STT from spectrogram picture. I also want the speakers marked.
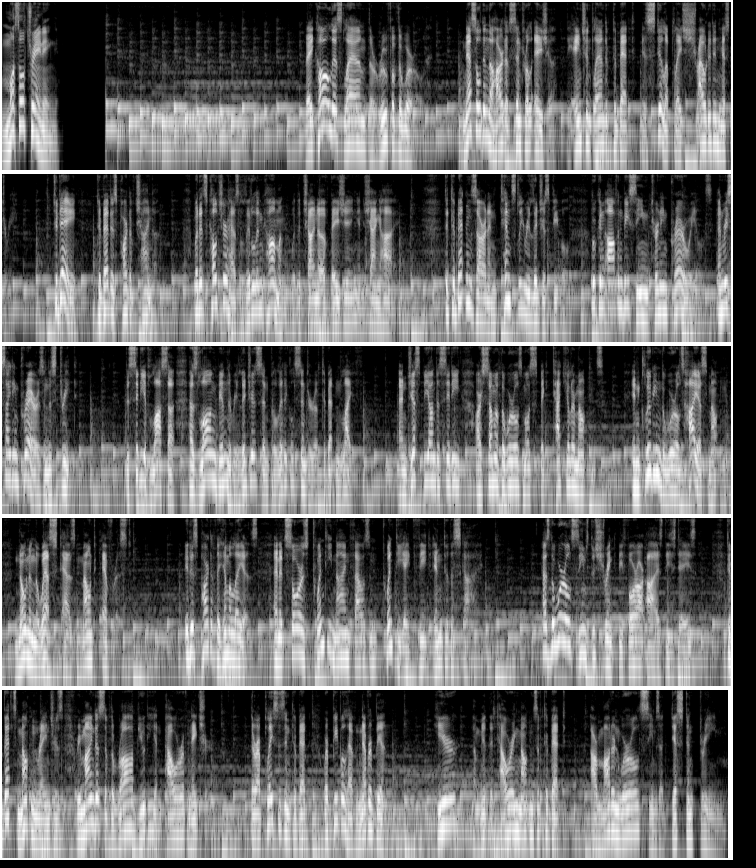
Speaker 1: Muscle training.
Speaker 2: They call this land the roof of the world. Nestled in the heart of Central Asia, the ancient land of Tibet is still a place shrouded in mystery. Today, Tibet is part of China, but its culture has little in common with the China of Beijing and Shanghai. The Tibetans are an intensely religious people who can often be seen turning prayer wheels and reciting prayers in the street. The city of Lhasa has long been the religious and political center of Tibetan life. And just beyond the city are some of the world's most spectacular mountains, including the world's highest mountain, known in the West as Mount Everest. It is part of the Himalayas, and it soars 29,028 feet into the sky. As the world seems to shrink before our eyes these days, Tibet's mountain ranges remind us of the raw beauty and power of nature. There are places in Tibet where people have never been. Here, amid the towering mountains of Tibet, our modern world seems a distant dream.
